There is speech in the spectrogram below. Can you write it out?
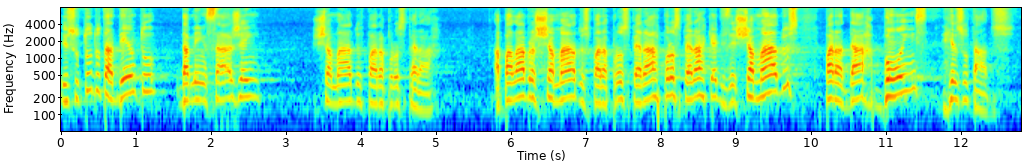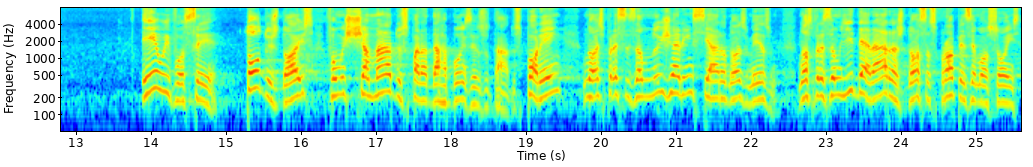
Isso tudo está dentro da mensagem chamado para prosperar. A palavra chamados para prosperar, prosperar quer dizer chamados para dar bons resultados. Eu e você, todos nós, fomos chamados para dar bons resultados. Porém, nós precisamos nos gerenciar a nós mesmos. Nós precisamos liderar as nossas próprias emoções.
